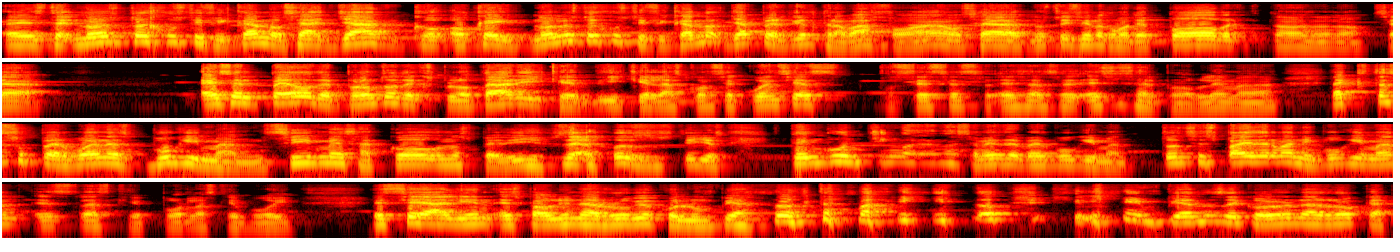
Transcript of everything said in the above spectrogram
Este, no estoy justificando, o sea, ya, ok, no lo estoy justificando, ya perdió el trabajo, ¿ah? O sea, no estoy diciendo como de pobre, no, no, no, o sea, es el pedo de pronto de explotar y que, y que las consecuencias, pues ese es, ese es- el problema. ¿ah? La que está súper buena es Boogeyman. Sí me sacó unos pedillos de algo de sustillos. Tengo un chingo de ganas también de ver Boogeyman. Entonces Spider-Man y Boogeyman es las que, por las que voy. Ese alien es Paulina Rubio columpiando el tamarindo y limpiándose con una roca.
